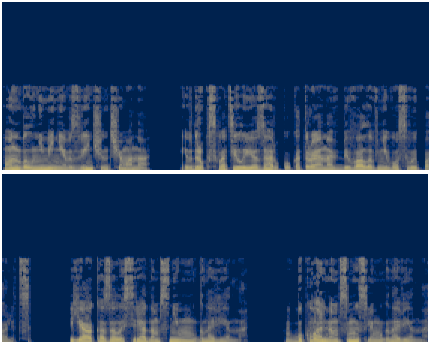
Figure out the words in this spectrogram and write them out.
Он был не менее взвинчен, чем она, и вдруг схватил ее за руку, которой она вбивала в него свой палец. Я оказалась рядом с ним мгновенно. В буквальном смысле мгновенно.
